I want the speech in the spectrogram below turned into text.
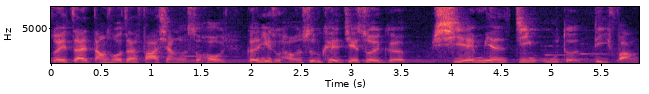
所以在当时在发想的时候，跟业主讨论是不是可以接受一个斜面进屋的地方。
